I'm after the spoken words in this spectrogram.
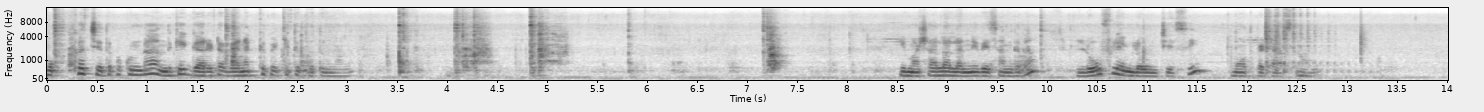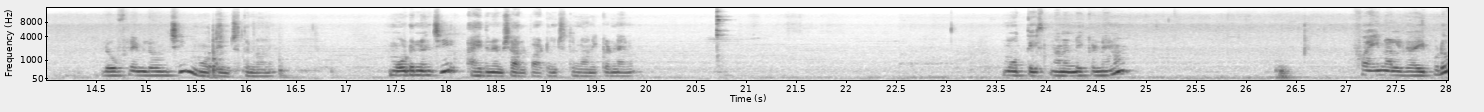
ముక్క చెతపకుండా అందుకే గరిట వెనక్కి పెట్టి తిప్పుతున్నాను. ఈ మసాలాలన్నీ వేసాను కదా లో ఫ్లేమ్లో ఉంచేసి మూత పెట్టేస్తున్నాను. లో ఫ్లేమ్లో ఉంచి మూత ఉంచుతున్నాను. మూడు నుంచి ఐదు నిమిషాల పాటు ఉంచుతున్నాను ఇక్కడ నేను. మూత తీస్తున్నానండి ఇక్కడ నేను. ఫైనల్గా ఇప్పుడు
